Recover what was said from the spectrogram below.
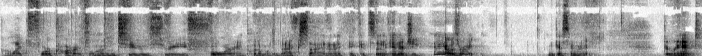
go like four cards, one, two, three, four, and put them on the back side. And I think it's an energy. Hey, I was right. I'm guessing right. Durant,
